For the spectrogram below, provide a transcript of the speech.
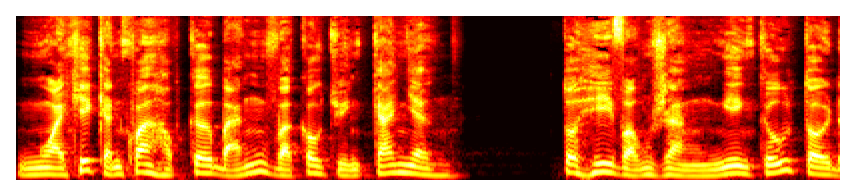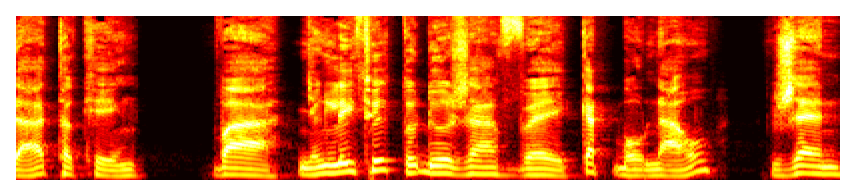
Ngoài khía cạnh khoa học cơ bản và câu chuyện cá nhân, tôi hy vọng rằng nghiên cứu tôi đã thực hiện và những lý thuyết tôi đưa ra về cách bộ não, gen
